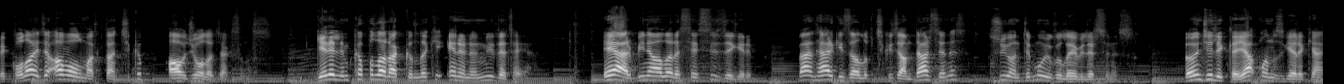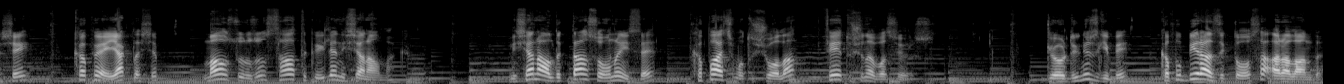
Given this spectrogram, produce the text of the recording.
Ve kolayca av olmaktan çıkıp avcı olacaksınız. Gelelim kapılar hakkındaki en önemli detaya. Eğer binalara sessizce girip ben herkesi alıp çıkacağım derseniz şu yöntemi uygulayabilirsiniz. Öncelikle yapmanız gereken şey kapıya yaklaşıp mouse'unuzun sağ tıkıyla nişan almak. Nişan aldıktan sonra ise kapı açma tuşu olan F tuşuna basıyoruz. Gördüğünüz gibi kapı birazcık da olsa aralandı.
